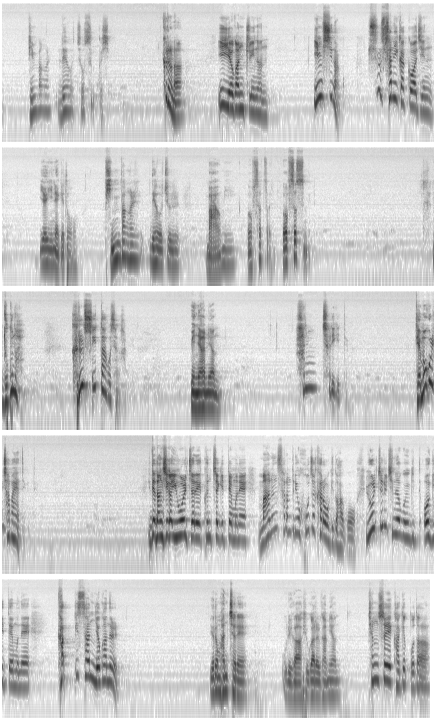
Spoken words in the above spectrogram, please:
빈방을 내어줬을 것입니다. 그러나 이 여관 주인은 임신하고 출산이 가까워진 여인에게도 빈방을 내어줄 마음이 없었, 없었습니다. 누구나 그럴 수 있다고 생각합니다. 왜냐하면 한 철이기 때문에 대목을 잡아야 되기 때문에 이때 당시가 6월절의 근처이기 때문에 많은 사람들이 호적하러 오기도 하고 6월절을 지내고 오기 때문에 값비싼 여관을 여름 한철에 우리가 휴가를 가면 평소의 가격보다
